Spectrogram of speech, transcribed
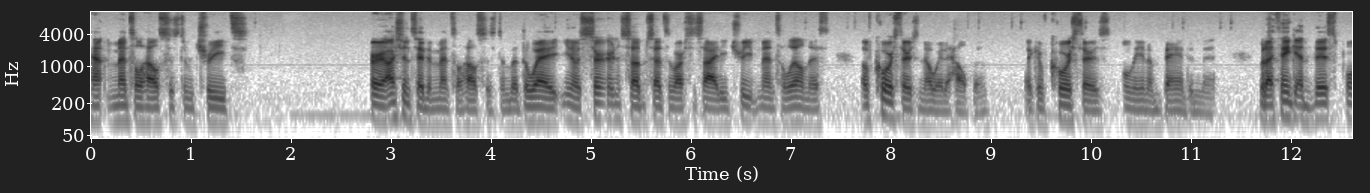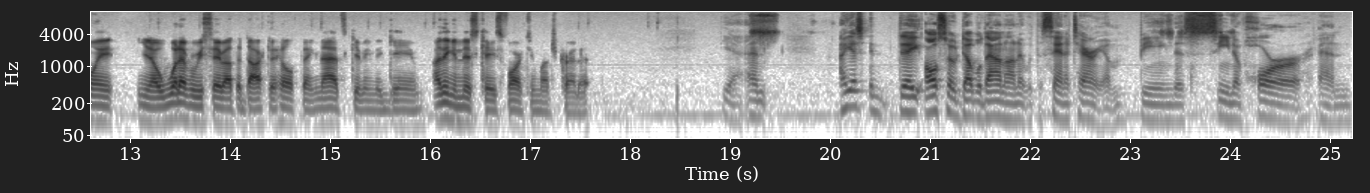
ha- mental health system treats, or I shouldn't say the mental health system, but the way you know certain subsets of our society treat mental illness. Of course, there's no way to help them. Like, of course, there's only an abandonment. But I think at this point, you know, whatever we say about the Dr. Hill thing, that's giving the game, I think in this case, far too much credit. Yeah, and I guess they also double down on it with the sanitarium being this scene of horror, and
